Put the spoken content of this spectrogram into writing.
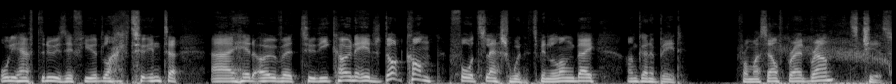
All you have to do is if you'd like to enter, uh, head over to thekonaedge.com forward slash win. It's been a long day. I'm going to bed. From myself, Brad Brown, it's cheers.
